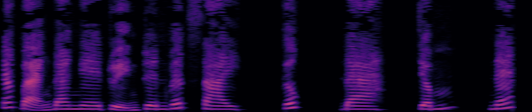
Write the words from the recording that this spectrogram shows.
Các bạn đang nghe truyện trên website gocda.net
